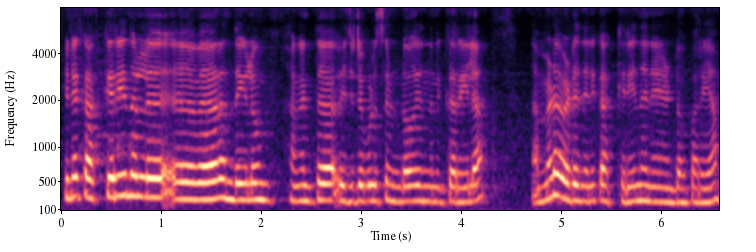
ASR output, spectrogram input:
പിന്നെ കക്കരി എന്നുള്ള വേറെ എന്തെങ്കിലും അങ്ങനത്തെ വെജിറ്റബിൾസ് ഉണ്ടോ എന്ന് എനിക്കറിയില്ല. നമ്മുടെ ഇവിടെ ഇതിന് കക്കരി തന്നെയാണ് കേട്ടോ പറയാം.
